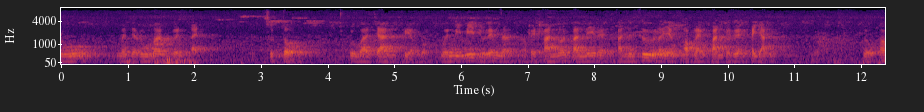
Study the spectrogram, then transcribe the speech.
รู้ มันจะรู้มากเกินไป สุดโต่งครูบาอาจารย์เปรียบเหมือนมีมีดอยู่เล่มนะเอาไปฟันโน้นฟันนี้ด้วยฟันจนทื่อแล้วยังออกแรงฟันไปเรื่อยขยันหลวงพ่อ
